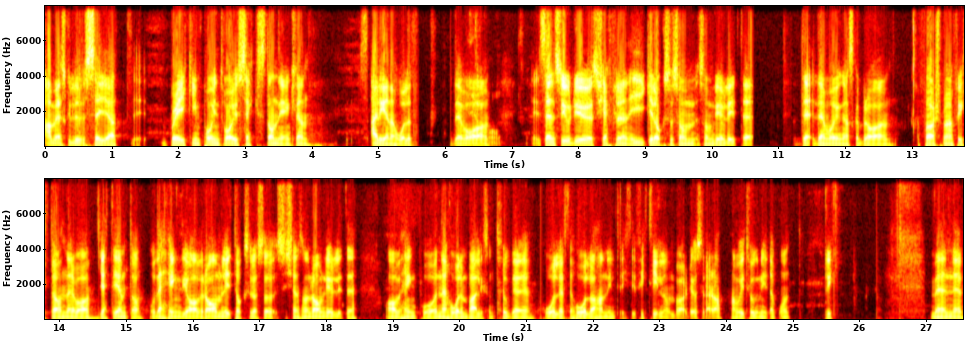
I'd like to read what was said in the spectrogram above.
ja men jag skulle säga att breaking point var ju 16 egentligen, arenahålet. Det var, sen så gjorde ju Scheffler en eagle också som, som blev lite, de, den var ju en ganska bra försprång han fick då när det var jättejämnt då. Och det hängde ju av ram lite också då, så, så känns som ram blev lite avhängd på när hålen bara liksom tuggade hål efter hål och han inte riktigt fick till någon birdie och sådär då. Han var ju tvungen att hitta på en riktigt. Men eh,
